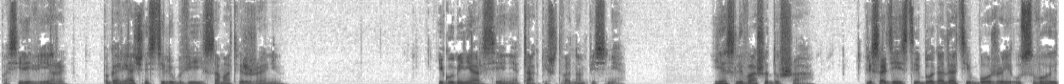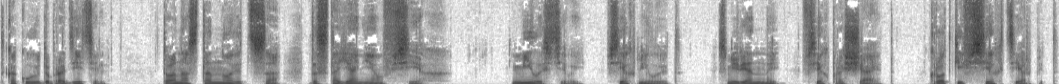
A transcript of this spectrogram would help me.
по силе веры, по горячности любви и самоотвержению. Игумене Арсения так пишет в одном письме. «Если ваша душа при содействии благодати Божией усвоит какую добродетель, то она становится достоянием всех. Милостивый всех милует, смиренный всех прощает, кроткий всех терпит,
